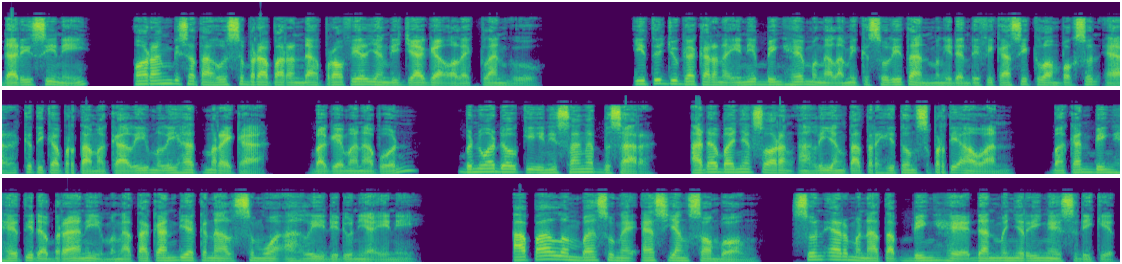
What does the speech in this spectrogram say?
Dari sini, orang bisa tahu seberapa rendah profil yang dijaga oleh klan Gu. Itu juga karena ini Bing He mengalami kesulitan mengidentifikasi kelompok Sun Er ketika pertama kali melihat mereka. Bagaimanapun, benua Doki ini sangat besar. Ada banyak seorang ahli yang tak terhitung seperti awan. Bahkan Bing He tidak berani mengatakan dia kenal semua ahli di dunia ini. Apa lembah sungai es yang sombong? Sun Er menatap Bing He dan menyeringai sedikit.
